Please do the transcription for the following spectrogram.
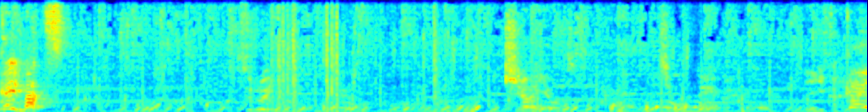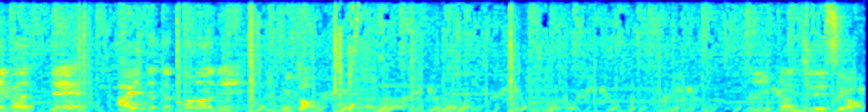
回待つずるい。嫌いやわ。自分で。一回待って空いたところに行くと。いい感じですよ。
